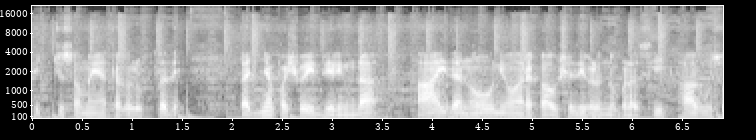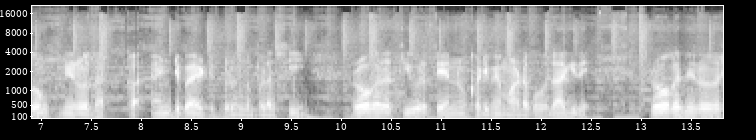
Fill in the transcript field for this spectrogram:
ಹೆಚ್ಚು ಸಮಯ ತಗಲುತ್ತದೆ. ತಜ್ಞ ಪಶುವೈದ್ಯರಿಂದ ಆಯ್ದ ನೋವು ನಿವಾರಕ ಔಷಧಿಗಳನ್ನು ಬಳಸಿ ಹಾಗೂ ಸೋಂಕು ನಿರೋಧಕ ಆ್ಯಂಟಿಬಯೋಟಿಕ್ಗಳನ್ನು ಬಳಸಿ ರೋಗದ ತೀವ್ರತೆಯನ್ನು ಕಡಿಮೆ ಮಾಡಬಹುದಾಗಿದೆ. ರೋಗ ನಿರೋಧಕ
